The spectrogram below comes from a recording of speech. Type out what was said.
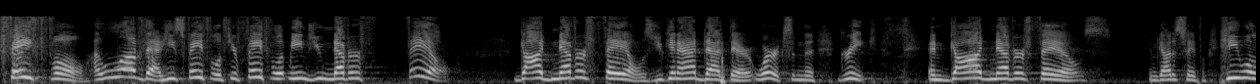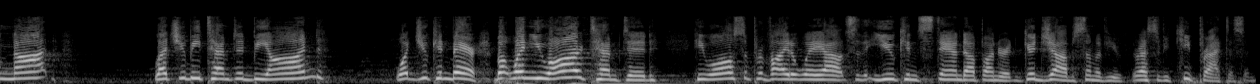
faithful. I love that. He's faithful. If you're faithful, it means you never fail. God never fails. You can add that there. It works in the Greek. And God never fails. And God is faithful. He will not let you be tempted beyond what you can bear. But when you are tempted, He will also provide a way out so that you can stand up under it. Good job, some of you. The rest of you, keep practicing.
